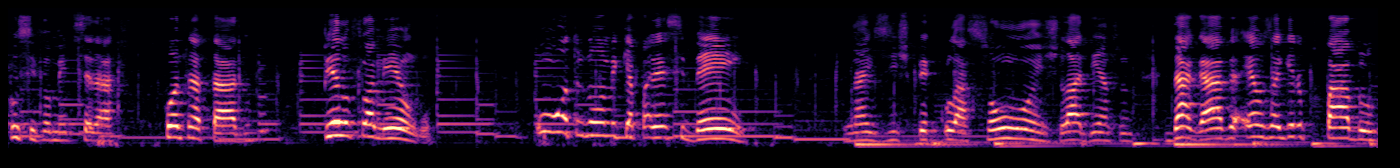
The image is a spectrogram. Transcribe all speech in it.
possivelmente será contratado pelo Flamengo. Um outro nome que aparece bem nas especulações lá dentro da Gávea é o zagueiro Pablo,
